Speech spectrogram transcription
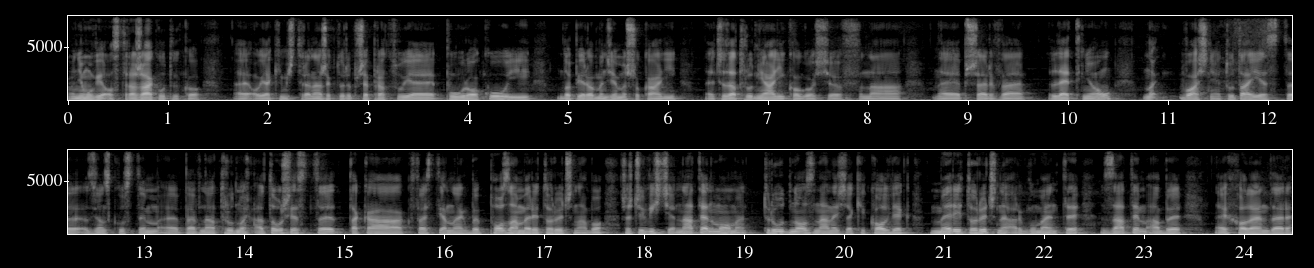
no nie mówię o strażaku, tylko o jakimś trenerze, który przepracuje pół roku i dopiero będziemy szukali, czy zatrudniali kogoś w, na przerwę letnią. No właśnie, tutaj jest e, w związku z tym e, pewna trudność, ale to już jest e, taka kwestia no jakby pozamerytoryczna, bo rzeczywiście na ten moment trudno znaleźć jakiekolwiek merytoryczne argumenty za tym, aby e, Holender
